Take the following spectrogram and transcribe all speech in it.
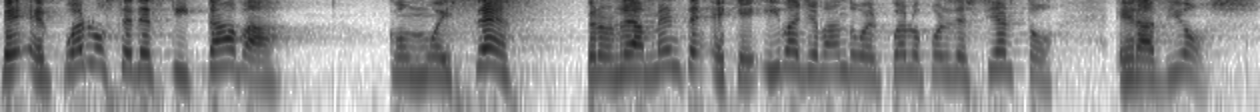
Ve, el pueblo se desquitaba con Moisés, pero realmente el que iba llevando el pueblo por el desierto era Dios.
